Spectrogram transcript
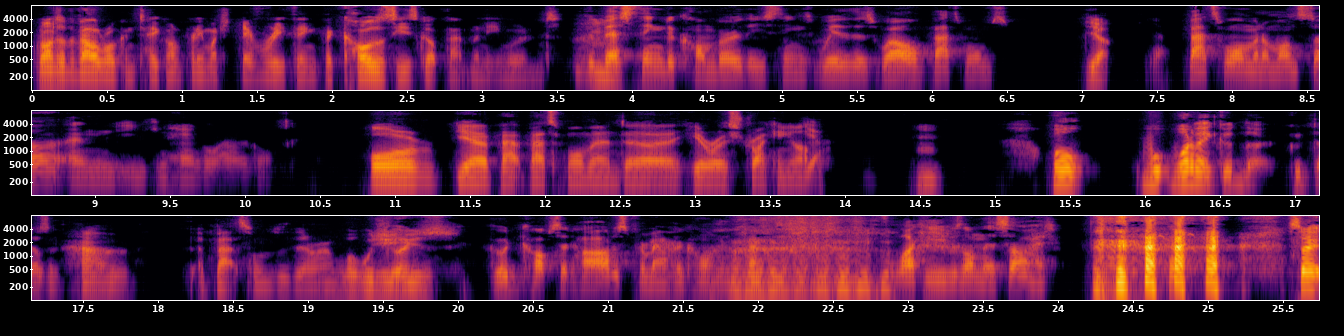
Granted, the Balrog can take on pretty much everything because he's got that many wounds. The Hmm. best thing to combo these things with as well, bat swarms. Yeah. Yeah. Batswarm and a monster, and you can handle Aragorn. Or, yeah, Bat Batswarm and uh, Hero striking up. Yeah. Well, w- what about good though? Good doesn't have a bat swarms of their own. What would you Good? use? Good cops at hardest from Aragorn. In fact, it's lucky he was on their side. so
